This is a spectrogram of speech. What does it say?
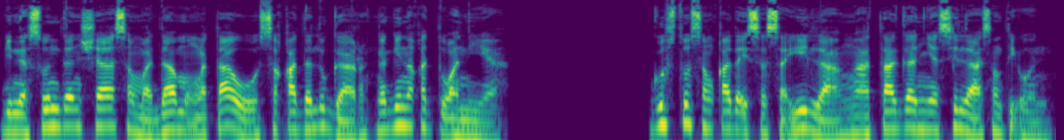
ginasundan siya sang madamo nga tawo sa kada lugar nga ginakadtuan niya. Gusto sang kada isa sa ila nga atagan niya sila sang tion.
